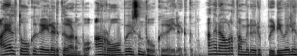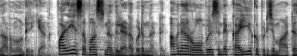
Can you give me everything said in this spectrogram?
അയാൾ തോക്ക് കയ്യിലെടുത്ത് കാണുമ്പോൾ ആ റോബേഴ്സും തോക്ക് കയ്യിലെടുക്കുന്നു. അങ്ങനെ അവർ തമ്മിൽ ഒരു പിടിവലി നടന്നുകൊണ്ടിരിക്കുകയാണ്. പഴയ സെബാസ്റ്റ്യൻ അതിൽ ഇടപെടുന്നുണ്ട്. അവൻ ആ റോബേഴ്സിന്റെ കൈയൊക്കെ പിടിച്ച് മാറ്റാൻ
